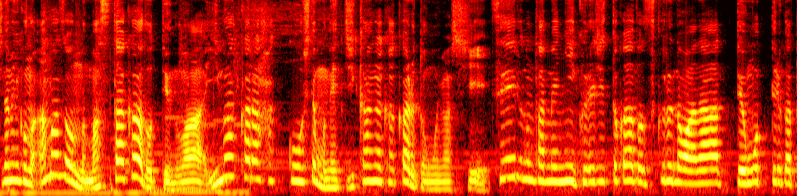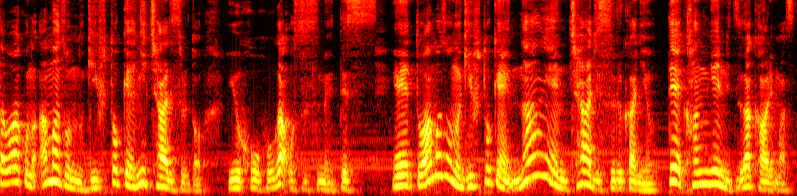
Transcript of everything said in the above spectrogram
ちなみにこの Amazon のマスターカードっていうのは、今から発行してもね、時間がかかると思いますし、セールのためにクレジットカードを作るのはなーって思ってる方は、この Amazon のギフト券にチャージするという方法がおすすめです。えっ、ー、と、Amazon のギフト券何円チャージするかによって還元率が変わります。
